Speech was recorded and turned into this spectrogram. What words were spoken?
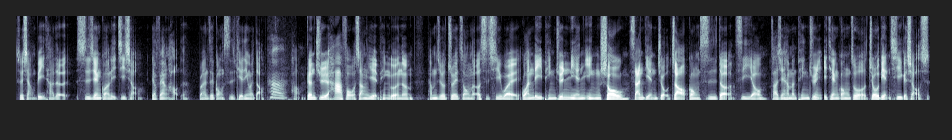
所以想必他的时间管理技巧要非常好的，不然这公司铁定会倒。哼，好，根据哈佛商业评论呢，他他们就追踪了二十七位管理平均年营收三点九兆公司的 CEO，发现他们平均一天工作九点七个小时，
